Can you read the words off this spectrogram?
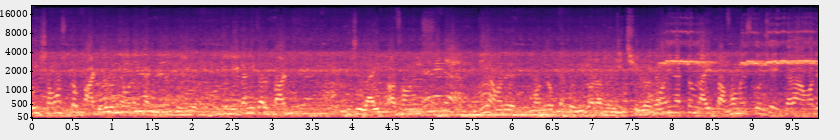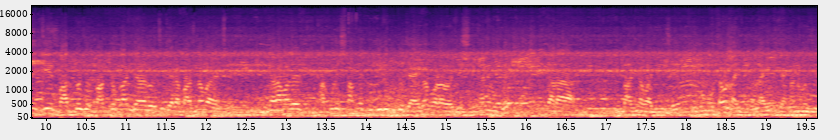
এই সমস্ত পার্টগুলো নিয়ে আমাদের কিছু মেকানিক্যাল পার্ট কিছু লাইভ পারফরমেন্স দিয়ে আমাদের মণ্ডপটা তৈরি করা হয়েছে। ছিল মহিনাট্যম লাইভ পারফরমেন্স করছে। এছাড়া আমাদের যে বাদ্য বাদ্যকার যারা রয়েছে যারা বাজনা বাজাচ্ছে যারা আমাদের ঠাকুরের সামনে দুদিকে দুটো জায়গা করা হয়েছে। সেখানে উঠে তারা বাজনা বাজিয়েছে এবং ওটাও লাইভ লাইভ দেখানো হয়েছে।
